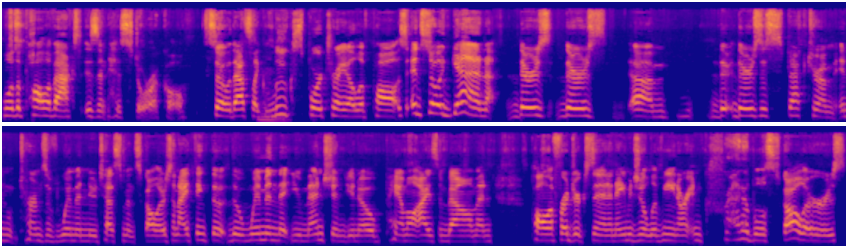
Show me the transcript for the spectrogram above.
"Well, the Paul of Acts isn't historical." So that's like mm. Luke's portrayal of Paul. And so again, there's there's um, th- there's a spectrum in terms of women New Testament scholars, and I think the the women that you mentioned, you know, Pamela Eisenbaum and Paula Fredriksen and Amy Jill Levine are incredible scholars.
